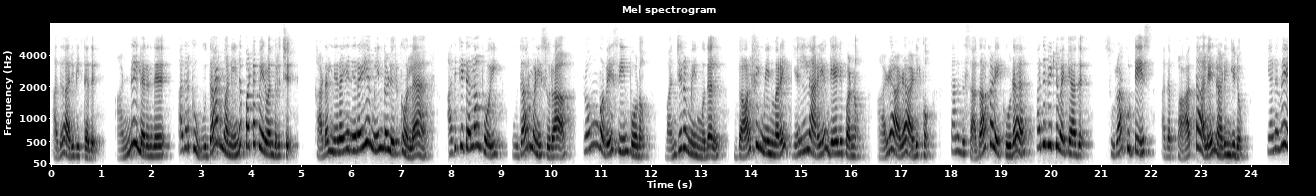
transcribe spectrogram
அது அறிவித்தது. அன்னையிலிருந்து அதற்கு உதார்மணின்னு பட்டப்பேர் வந்துருச்சு. கடல் நிறைய நிறைய மீன்கள் இருக்கும்ல அதுக்கிட்டெல்லாம் போய் உதார்மணி சுறா ரொம்பவே சீன் போடும். வஞ்சிர மீன் முதல் டால்ஃபின் மீன் வரை எல்லாரையும் கேலி பண்ணும். அழ அழ அடிக்கும். தனது சகாக்களை கூட அது விட்டு வைக்காது. சுறா குட்டீஸ் அதை பார்த்தாலே நடுங்கிடும். எனவே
